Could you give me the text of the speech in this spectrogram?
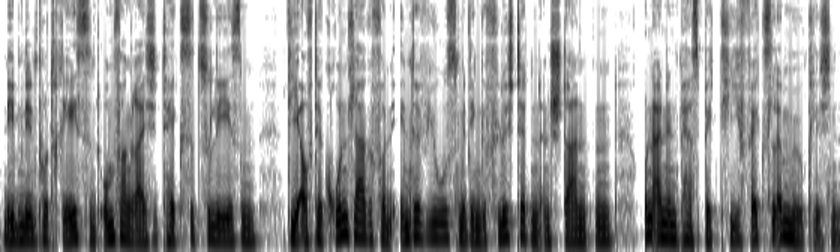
Neben den Porträts sind umfangreiche Texte zu lesen, die auf der Grundlage von Interviews mit den Geflüchteten entstanden und einen Perspektivwechsel ermöglichen.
